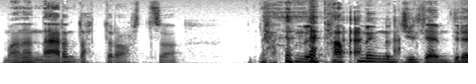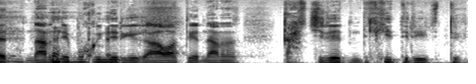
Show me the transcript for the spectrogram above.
Манай наран дотор орцсон 5000 5000 жил амьдраад нарны бүх энергийг аваад тэгээ наранаас гарч ирээд дэлхий дээр ирдэг.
